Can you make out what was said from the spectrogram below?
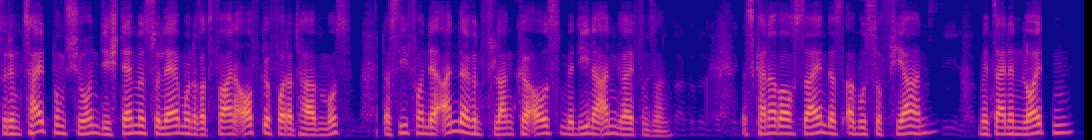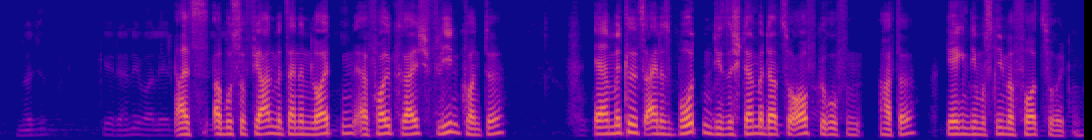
zu dem Zeitpunkt schon die Stämme Sulaim und Radfan aufgefordert haben muss, dass sie von der anderen Flanke aus Medina angreifen sollen. Es kann aber auch sein, dass Abu Sufyan mit seinen Leuten, als Abu Sufyan mit seinen Leuten erfolgreich fliehen konnte, er mittels eines Boten diese Stämme dazu aufgerufen hatte, gegen die Muslime vorzurücken.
